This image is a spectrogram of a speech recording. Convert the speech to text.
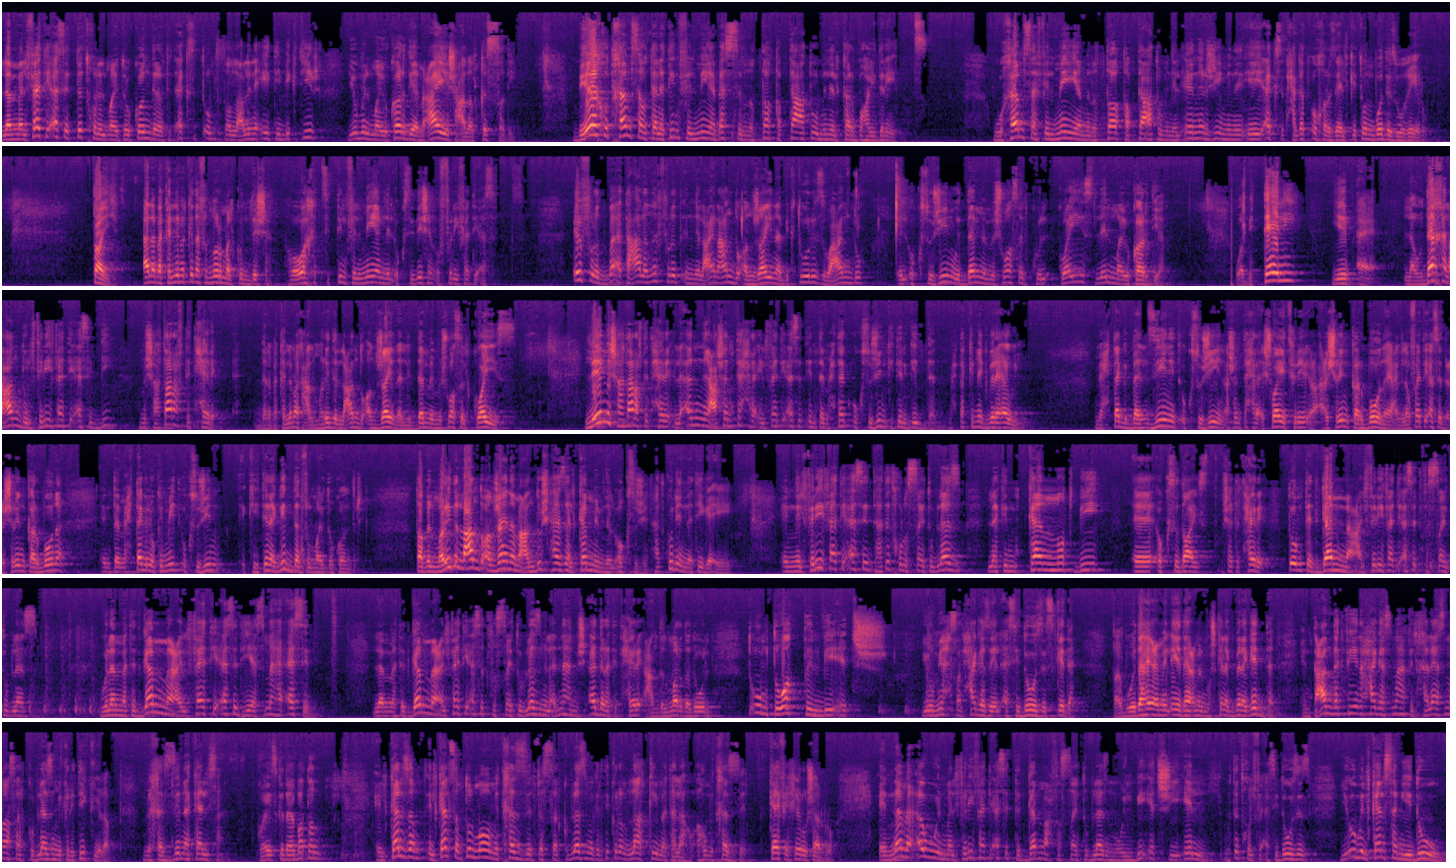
لما ال fatty acid تدخل الميتوكوندريا وتتأكسد تقوم تطلع لنا ATP كتير يقوم ال myocardium عايش على القصة دي. بياخد 35% بس من الطاقة بتاعته من الكربوهيدرات. و5% من الطاقة بتاعته من ال energy من إيه اكسد حاجات أخرى زي ال ketone bodies وغيره. طيب أنا بكلمك كده في ال normal condition. هو واخد 60% من ال oxidation of free fatty acid افرض بقى تعالى نفرض إن العيان عنده angina pectoris وعنده الأكسجين والدم مش واصل كويس لل myocardium. وبالتالي يبقى لو دخل عنده ال free fatty acid دي مش هتعرف تتحرق. ده أنا بكلمك على المريض اللي عنده angina اللي الدم مش واصل كويس. ليه مش هتعرف تتحرق؟ لأن عشان تحرق ال fatty acid أنت محتاج أكسجين كتير جدا محتاج كمية كبيرة قوي. محتاج بنزينة أكسجين عشان تحرق شوية free 20 كربونة يعني لو fatty acid 20 كربونة أنت محتاج له كمية أكسجين كتيرة جدا في الميتوكوندري. طب المريض اللي عنده angina ما عندوش هذا الكم من الاكسجين هتكون النتيجة إيه؟ ان ال free fatty acid هتدخل السيتوبلازم لكن كان نوت بي اوكسيدايزد مش هتتحرق. تقوم تتجمع ال free fatty acid في السيتوبلازم. ولما تتجمع ال fatty acid هي اسمها acid. لما تتجمع ال fatty acid في السيتوبلازم لأنها مش قادرة تتحرق عند المرضى دول تقوم توطي البي اتش يقوم يحصل حاجة زي ال acidosis كده. طيب وده هيعمل إيه؟ ده هيعمل مشكلة كبيرة جدا. أنت عندك في هنا حاجة اسمها في الخلايا اسمها sarcoplasmic reticulum مخزنة كالسيوم كويس كده يا بطل؟ الكالسيوم الكالسيوم طول ما هو متخزن في ال sarcoplasmic reticulum لا قيمة له أهو متخزن. كافي خيره وشره إنما أول ما ال free fatty acid تتجمع في السيتوبلازم والبي اتش يقل وتدخل في acidosis يقوم الكالسيوم يدوب.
